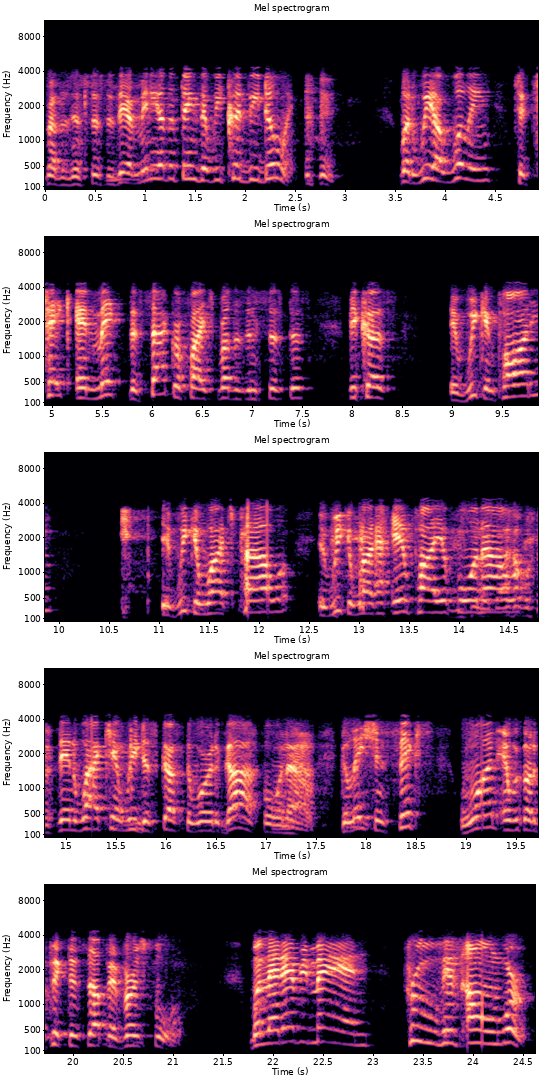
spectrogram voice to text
brothers and sisters. There are many other things that we could be doing, but we are willing to take and make the sacrifice, brothers and sisters, because if we can party, if we can watch Power, if we can watch Empire for an hour, then why can't we discuss the Word of God for an hour? Galatians 6, 1, and we're going to pick this up at verse 4. But let every man prove his own work,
